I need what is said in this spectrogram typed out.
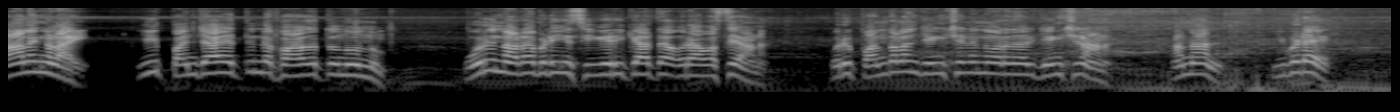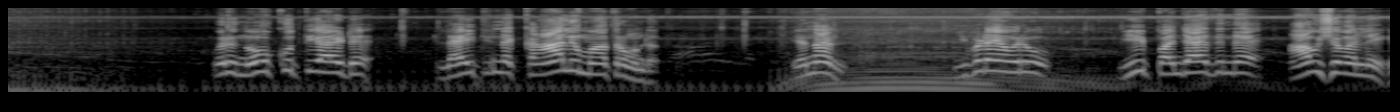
കാലങ്ങളായി. ഈ പഞ്ചായത്തിന്റെ ഭാഗത്തു നിന്നും ഒരു നടപടിയും സ്വീകരിക്കാത്ത ഒരവസ്ഥയാണ്. ഒരു പന്തളം ജംഗ്ഷൻ എന്ന് പറയുന്ന ഒരു ജംഗ്ഷനാണ്. എന്നാൽ ഇവിടെ ഒരു നോക്കുത്തിയായിട്ട് ലൈറ്റിന്റെ കാൽ മാത്രമുണ്ട്. എന്നാൽ ഇവിടെ ഒരു ഈ പഞ്ചായത്തിന്റെ ആവശ്യമല്ലേ?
